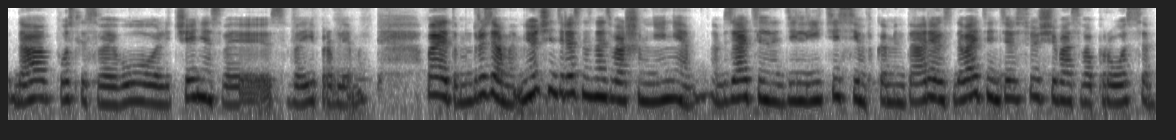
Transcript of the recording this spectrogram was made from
да, после своего лечения, своей, своей проблемы. Поэтому, друзья мои, мне очень интересно знать ваше мнение. Обязательно делитесь им в комментариях, задавайте интересующие вас вопросы.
